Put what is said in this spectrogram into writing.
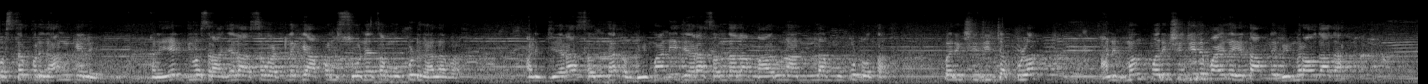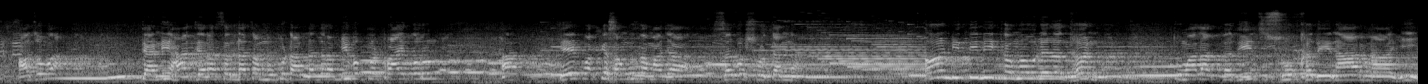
वस्त्र परिधान केले. आणि एक दिवस राजाला असं वाटलं की आपण सोन्याचा मुकुट घालावा. आणि जरासंध भीमाने जरासंधाला मारून आणलेला मुकुट होता. परीक्षितजीच्या कुळात आणि मग परीक्षितजीने पाहिलं येतं आपले भीमराव दादा. आजोबा त्यांनी हा जरासंधाचा मुकुट आणला जरा मी बघतो ट्राय करून. हा एक वाक्य सांगू का माझ्या सर्व श्रोत्यांना? अनितीने कमवलेलं धन तुम्हाला कधीच सुख देणार नाही.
